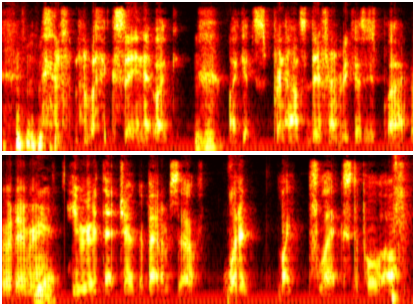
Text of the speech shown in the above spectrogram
like saying it like mm-hmm. like it's pronounced different because he's black or whatever. Yeah. He wrote that joke about himself. What a like flex to pull off.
